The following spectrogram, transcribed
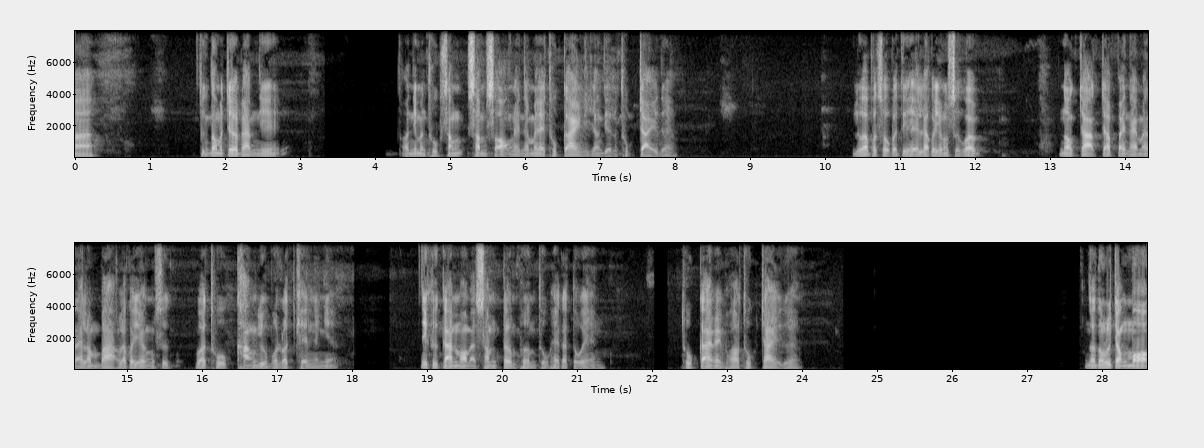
มา จึงต้องมาเจอแบบนี้ตอนนี้มันทุกซ้ำซ้ำสองเลยนะไม่ได้ทุกกายอย่างเดียวทุกใจด้วย หรือว่าประสบอุบัติเหตุแล้วก็ยังรู้สึกว่า นอกจากจะไปไหนมาไหนลำบาก แล้วก็ยังรู้สึกว่าถูกขังอยู่บนรถเข็นอย่างเงี้ยนี่คือการมองแบบซ้ำเติมเพิ่มทุกข์ให้กับตัวเอง ทุกข์กายไม่พอทุกข์ใจด้วย เราต้องรู้จักมอง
